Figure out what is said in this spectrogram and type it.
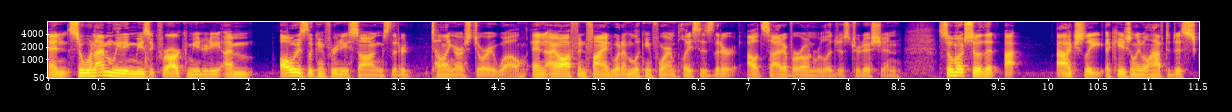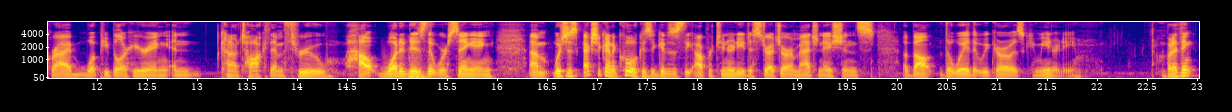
And so when I'm leading music for our community, I'm always looking for new songs that are telling our story well. And I often find what I'm looking for in places that are outside of our own religious tradition. So much so that I actually occasionally we'll have to describe what people are hearing and kind of talk them through how what it is that we're singing, um, which is actually kind of cool because it gives us the opportunity to stretch our imaginations about the way that we grow as a community. But I think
